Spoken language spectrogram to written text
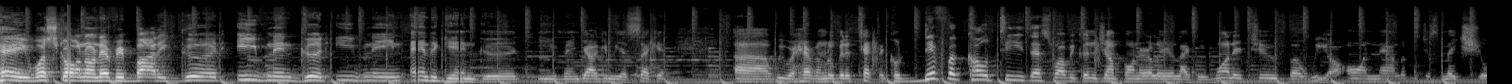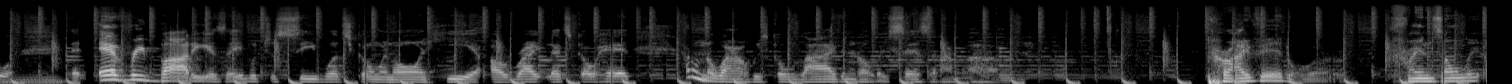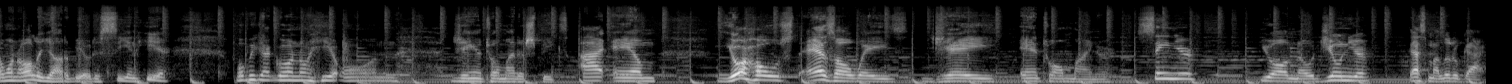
Hey, what's going on, everybody? Good evening, good evening, and again, good evening. Y'all give me a second. Uh, we were having a little bit of technical difficulties. That's why we couldn't jump on earlier like we wanted to, but we are on now. Let me just make sure that everybody is able to see what's going on here. All right, let's go ahead. I don't know why I always go live and it always says that I'm um, private or friends only. I want all of y'all to be able to see and hear what we got going on here on Jay Antoine Minor Speaks. I am your host, as always, Jay Antoine Minor Senior. You all know Junior. That's my little guy.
